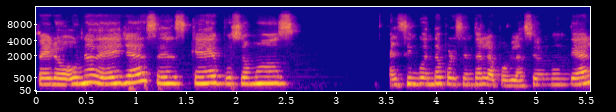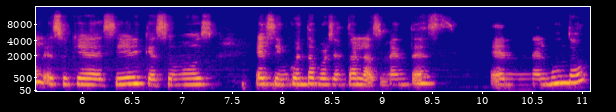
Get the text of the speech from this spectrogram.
pero una de ellas es que pues somos el 50% de la población mundial. Eso quiere decir que somos el 50% de las mentes en el mundo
